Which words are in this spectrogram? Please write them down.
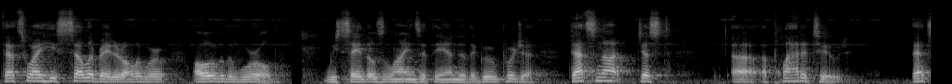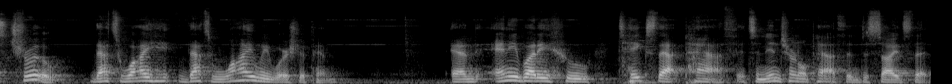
That's why he's celebrated all over, all over the world. We say those lines at the end of the Guru Puja. That's not just uh, a platitude. That's true. That's why, he, that's why we worship him. And anybody who takes that path, it's an internal path, and decides that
